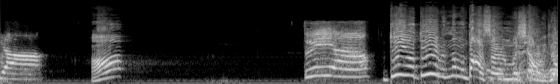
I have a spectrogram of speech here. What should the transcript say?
呀，啊？对呀，对呀对吧？那么大声吗？吓我一跳！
